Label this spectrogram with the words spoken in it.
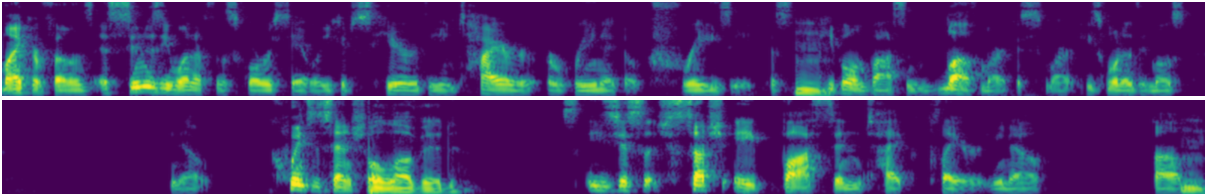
microphones, as soon as he went up to the scorers table, you could just hear the entire arena go crazy because Hmm. people in Boston love Marcus Smart. He's one of the most, you know, quintessential Beloved. he's just such, such a Boston type player, you know. Um, Hmm.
